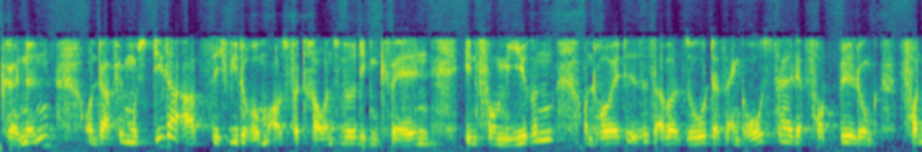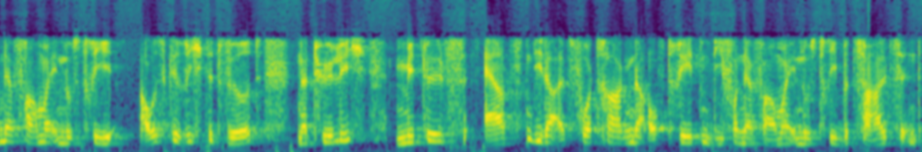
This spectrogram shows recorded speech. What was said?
können. Und dafür muss dieser Arzt sich wiederum aus vertrauenswürdigen Quellen informieren. Und heute ist es aber so, dass ein Großteil der Fortbildung von der Pharmaindustrie ausgerichtet wird. Natürlich mittels Ärzten, die da als Vortragende auftreten, die von der Pharmaindustrie bezahlt sind.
